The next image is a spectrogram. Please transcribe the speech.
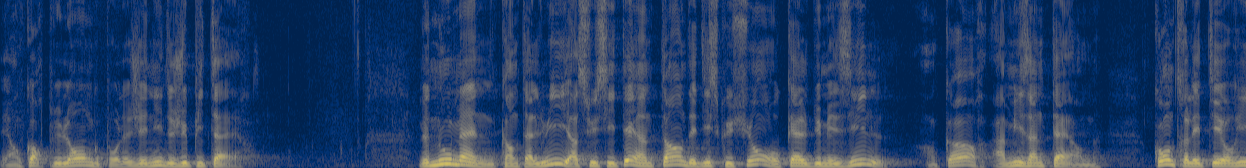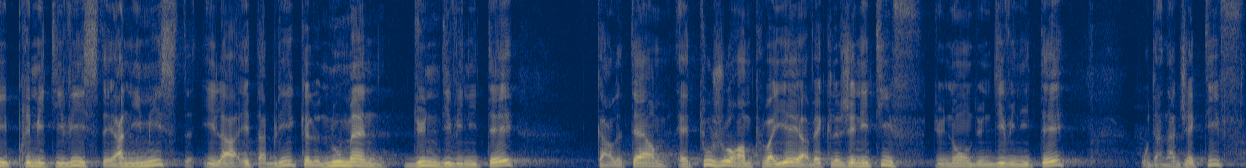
et encore plus longue pour le génie de Jupiter. Le noumen, quant à lui, a suscité un temps des discussions auxquelles Dumézil, encore, a mis un terme. Contre les théories primitivistes et animistes, il a établi que le noumen d'une divinité car le terme est toujours employé avec le génitif du nom d'une divinité ou d'un adjectif,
